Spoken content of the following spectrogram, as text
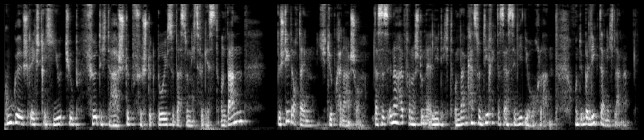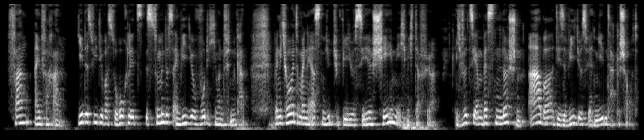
Google-YouTube führt dich da Stück für Stück durch, sodass du nichts vergisst. Und dann besteht auch dein YouTube-Kanal schon. Das ist innerhalb von einer Stunde erledigt. Und dann kannst du direkt das erste Video hochladen. Und überleg da nicht lange. Fang einfach an. Jedes Video, was du hochlädst, ist zumindest ein Video, wo dich jemand finden kann. Wenn ich heute meine ersten YouTube-Videos sehe, schäme ich mich dafür. Ich würde sie am besten löschen, aber diese Videos werden jeden Tag geschaut.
